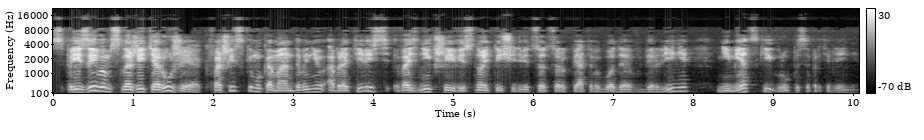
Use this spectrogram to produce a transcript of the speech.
С призывом сложить оружие к фашистскому командованию обратились возникшие весной 1945 года в Берлине немецкие группы сопротивления.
